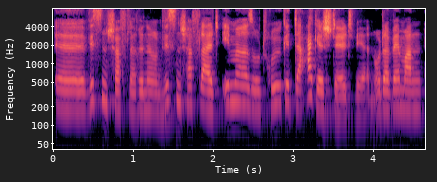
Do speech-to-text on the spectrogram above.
äh, Wissenschaftlerinnen und Wissenschaftler halt immer so tröge dargestellt werden. Oder wenn man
